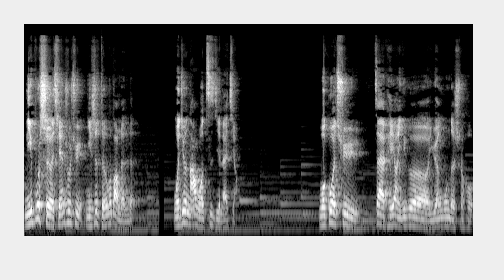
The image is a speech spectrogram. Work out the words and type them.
你不舍钱出去，你是得不到人的。我就拿我自己来讲，我过去在培养一个员工的时候，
